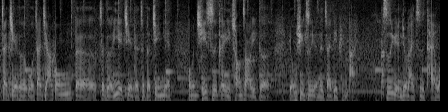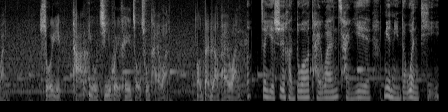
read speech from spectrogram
再结合我在加工的这个业界的这个经验，我们其实可以创造一个永续资源的在地品牌，资源就来自台湾，所以它有机会可以走出台湾。哦，代表台湾，这也是很多台湾产业面临的问题。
